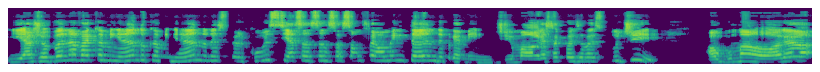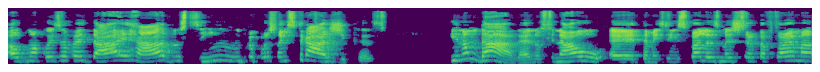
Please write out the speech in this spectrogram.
E a Giovana vai caminhando, caminhando nesse percurso e essa sensação foi aumentando para mim. De uma hora essa coisa vai explodir. Alguma hora alguma coisa vai dar errado, sim, em proporções trágicas. E não dá, né? No final, é, também sem spoilers, mas de certa forma,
